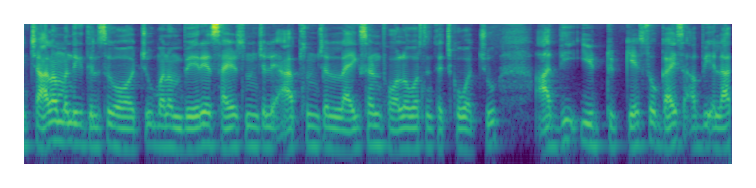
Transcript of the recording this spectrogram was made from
మీకు చాలా మందికి తెలుసుకోవచ్చు మనం వేరే సైట్స్ నుంచి యాప్స్ నుంచి లైక్స్ అండ్ ఫాలోవర్స్ని తెచ్చుకోవచ్చు. అది ఈ ట్రిక్కే సో గైస్ అవి ఎలా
